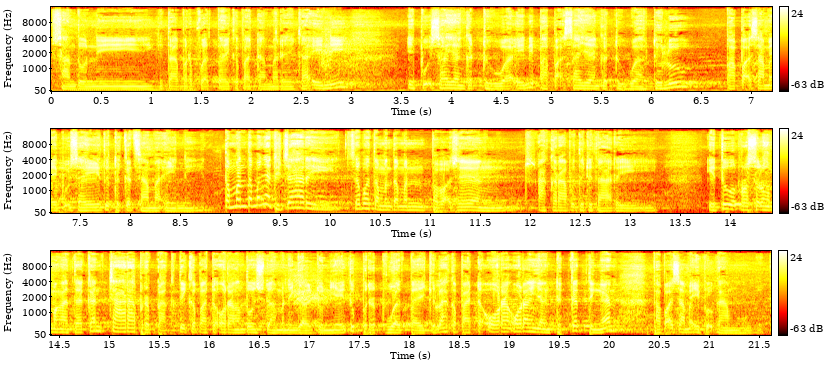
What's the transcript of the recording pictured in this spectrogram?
santuni Kita berbuat baik kepada mereka. Ini ibu saya yang kedua Ini bapak saya yang kedua. Dulu bapak sama ibu saya itu dekat sama ini. Teman-temannya dicari. Coba teman-teman bapak saya yang akrab itu ditari itu Rasulullah mengatakan cara berbakti kepada orang tua sudah meninggal dunia itu berbuat baiklah kepada orang-orang yang dekat dengan bapak sama ibu kamu gitu.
